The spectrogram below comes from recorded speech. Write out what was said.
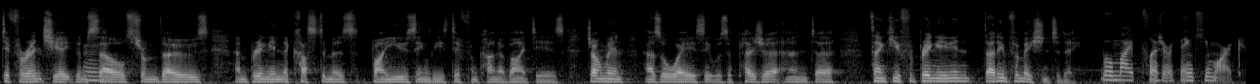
differentiate hmm. themselves mm. from those and bring in the customers by using these different kind of ideas. Jungmin, as always, it was a pleasure, and uh, thank you for bringing in that information today. Well, my pleasure. Thank you, Mark.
